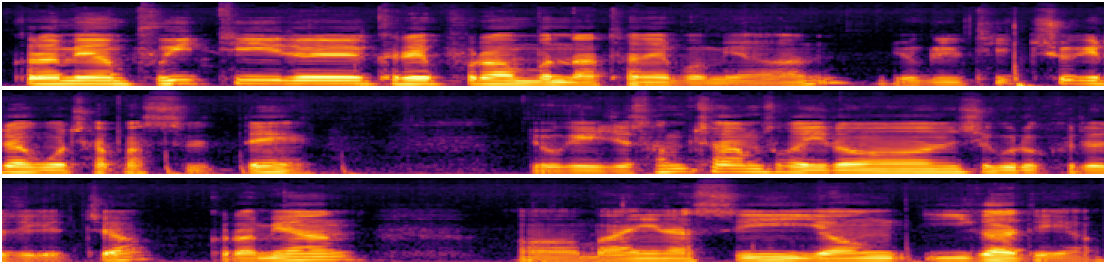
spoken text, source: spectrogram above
그러면 vt를 그래프로 한번 나타내 보면 여길 t축이라고 잡았을 때 요게 이제 3차 함수가 이런 식으로 그려지겠죠? 그러면 어, 마이너스 2, 0, 2가 돼요.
